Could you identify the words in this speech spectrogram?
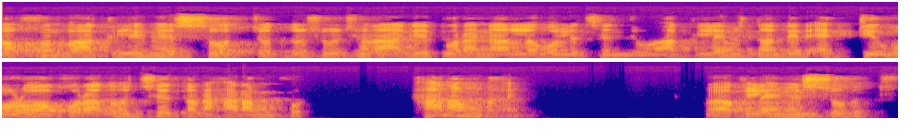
তখন ওয়াকলেম এসো চোদ্দশো বছর আগে কোরআনে আল্লাহ বলেছেন যে ওয়াকলেম তাদের একটি বড় অপরাধ হচ্ছে তারা হারাম করে হারাম খায়। ওয়াকলেম এসো হচ্ছে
